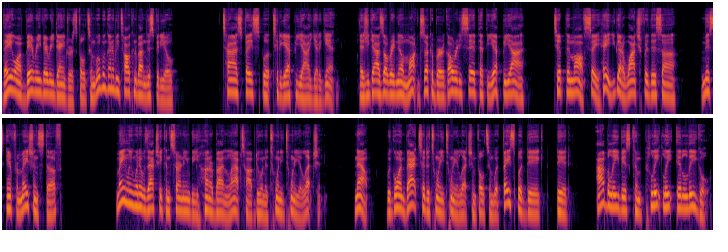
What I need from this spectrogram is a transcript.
They are very, very dangerous, folks. And what we're going to be talking about in this video ties Facebook to the FBI yet again. As you guys already know, Mark Zuckerberg already said that the FBI tipped them off, say, hey, you got to watch for this uh, misinformation stuff, mainly when it was actually concerning the Hunter Biden laptop during the 2020 election. Now, we're going back to the 2020 election, folks, and what Facebook did, did I believe is completely illegal.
